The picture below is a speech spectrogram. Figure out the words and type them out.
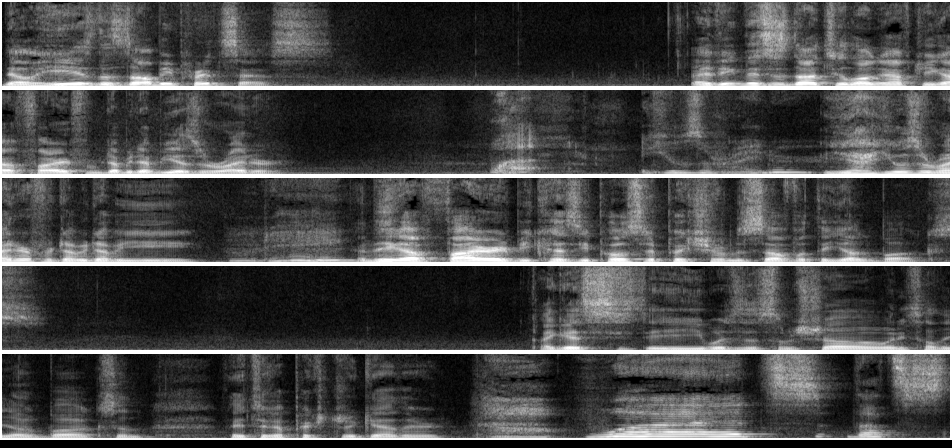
No, he is the zombie princess. I think this is not too long after he got fired from WWE as a writer. What? He was a writer? Yeah, he was a writer for WWE. Oh dang. And he got fired because he posted a picture of himself with the Young Bucks. I guess he went to some show and he saw the Young Bucks and they took a picture together. What? That's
